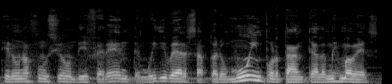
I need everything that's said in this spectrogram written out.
tiene una función diferente, muy diversa, pero muy importante a la misma vez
